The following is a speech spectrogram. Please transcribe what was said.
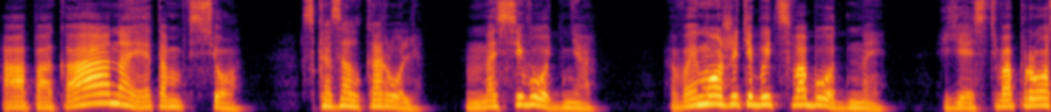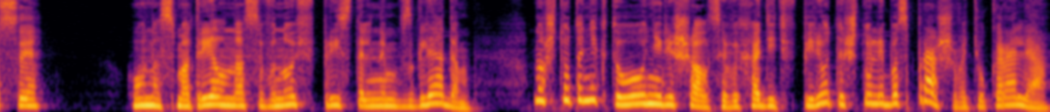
А пока на этом все», — сказал король. «На сегодня. Вы можете быть свободны. Есть вопросы?» Он осмотрел нас вновь пристальным взглядом, но что-то никто не решался выходить вперед и что-либо спрашивать у короля.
